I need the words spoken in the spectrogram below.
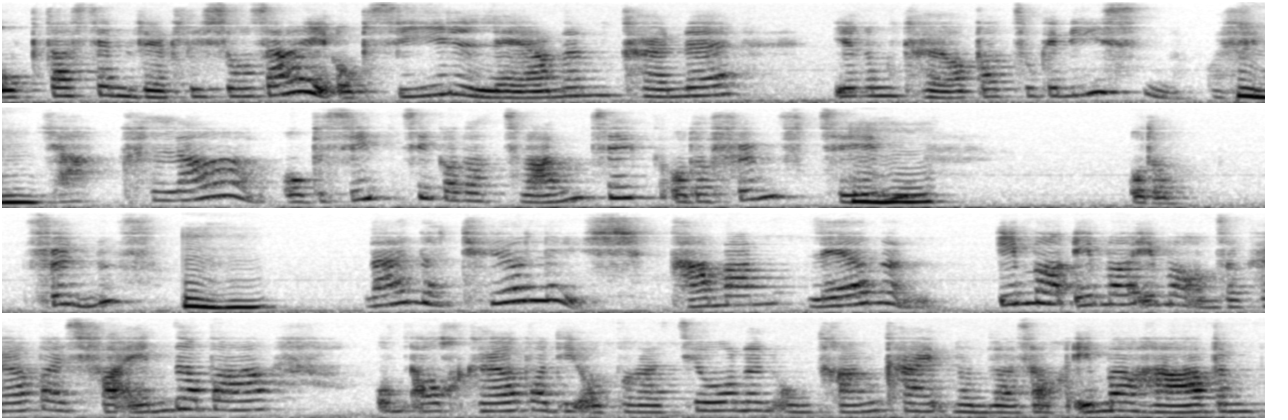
ob das denn wirklich so sei, ob sie lernen könne, ihren Körper zu genießen. Und mhm. ja, klar, ob 70 oder 20 oder 15 mhm. oder 5. Mhm. Nein, natürlich kann man lernen. Immer, immer, immer. Unser Körper ist veränderbar und auch Körper, die Operationen und Krankheiten und was auch immer haben,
